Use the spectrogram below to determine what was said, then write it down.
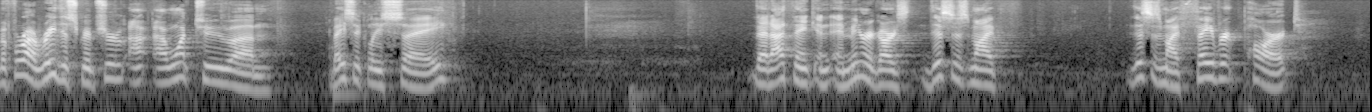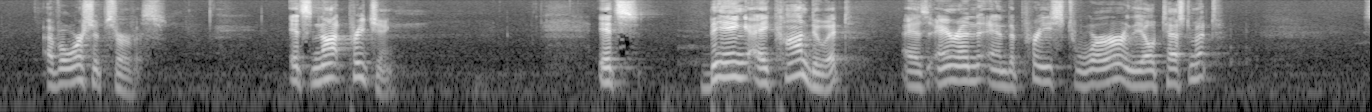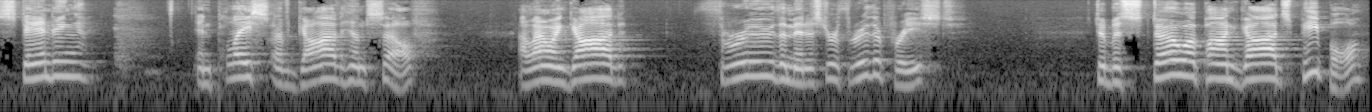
before I read the scripture, I, I want to um, basically say that I think, in, in many regards, this is my this is my favorite part of a worship service. It's not preaching. It's being a conduit, as Aaron and the priest were in the Old Testament, standing in place of God Himself, allowing God through the minister, through the priest, to bestow upon God's people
